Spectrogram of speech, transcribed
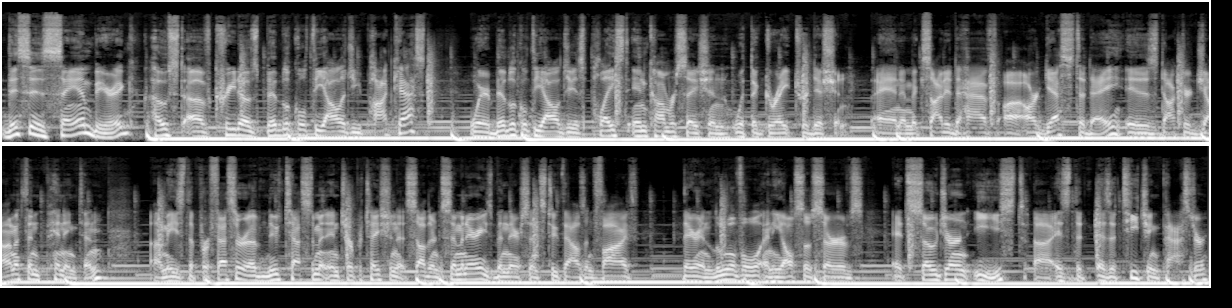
This is Sam Bierig, host of Credo's Biblical Theology podcast, where biblical theology is placed in conversation with the great tradition. And I'm excited to have uh, our guest today is Dr. Jonathan Pennington. Um, he's the professor of New Testament interpretation at Southern Seminary. He's been there since 2005 there in Louisville, and he also serves at Sojourn East uh, as, the, as a teaching pastor.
